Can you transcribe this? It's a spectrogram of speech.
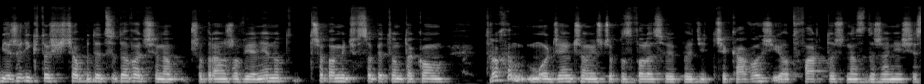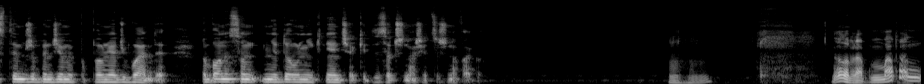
jeżeli ktoś chciałby decydować się na przebranżowienie, no to trzeba mieć w sobie tą taką trochę młodzieńczą, jeszcze pozwolę sobie powiedzieć, ciekawość i otwartość na zderzenie się z tym, że będziemy popełniać błędy, no bo one są nie do uniknięcia, kiedy zaczyna się coś nowego. Mhm. No dobra, ma Pan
